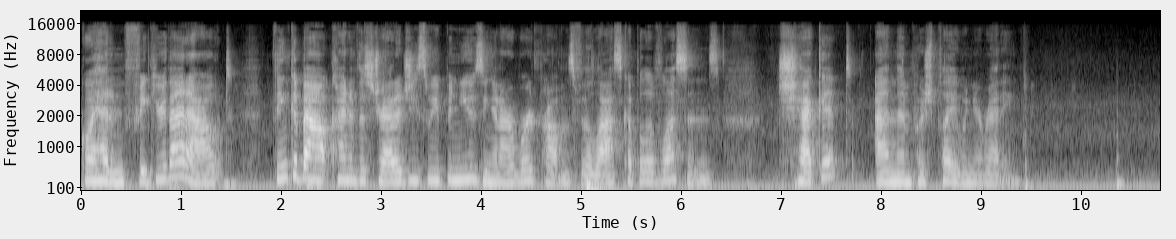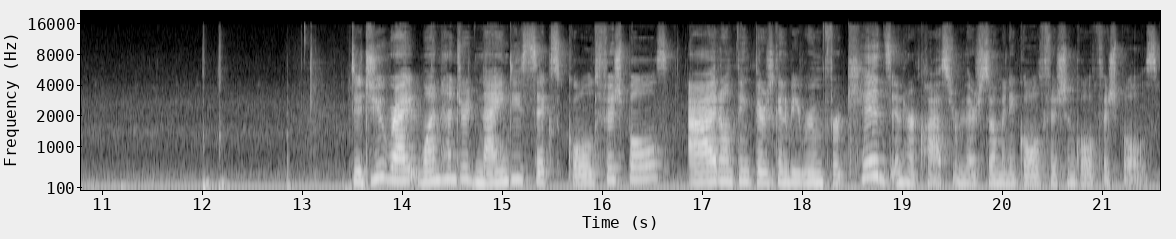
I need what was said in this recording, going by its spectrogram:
Go ahead and figure that out. Think about kind of the strategies we've been using in our word problems for the last couple of lessons. Check it and then push play when you're ready. Did you write 196 goldfish bowls? I don't think there's going to be room for kids in her classroom. There's so many goldfish and goldfish bowls.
